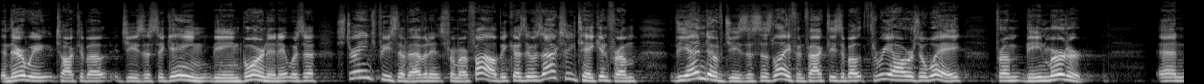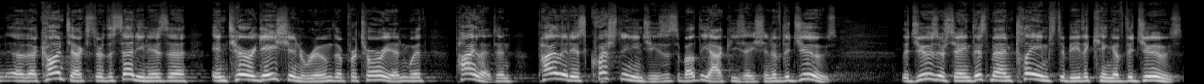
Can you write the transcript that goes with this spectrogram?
and there we talked about Jesus again being born. And it was a strange piece of evidence from our file because it was actually taken from the end of Jesus' life. In fact, he's about three hours away from being murdered. And uh, the context or the setting is an interrogation room, the Praetorium, with Pilate. And Pilate is questioning Jesus about the accusation of the Jews. The Jews are saying, This man claims to be the king of the Jews.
